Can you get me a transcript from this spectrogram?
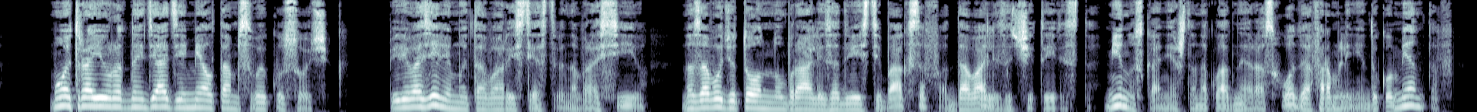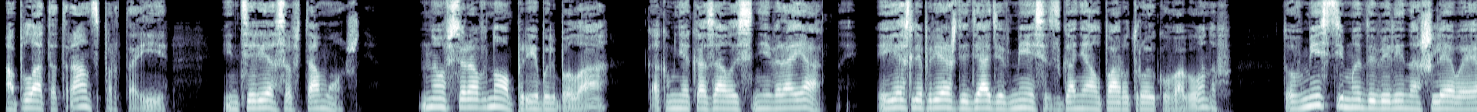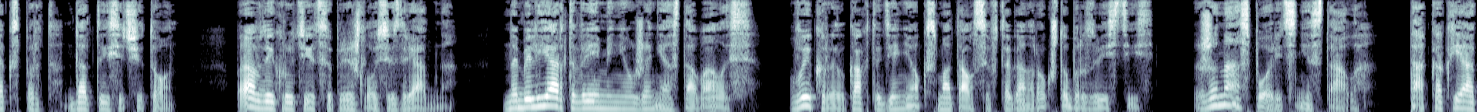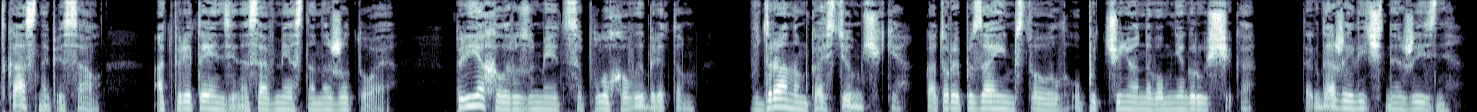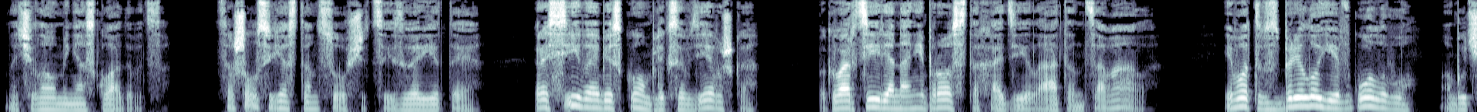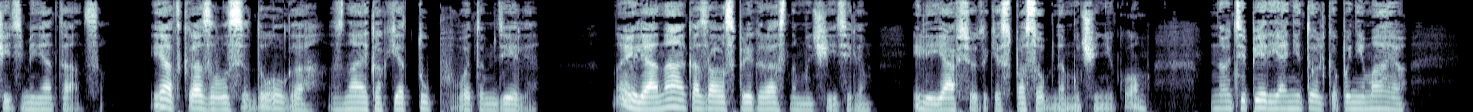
Мой троюродный дядя имел там свой кусочек. Перевозили мы товар, естественно, в Россию. На заводе тонну брали за 200 баксов, отдавали за 400. Минус, конечно, накладные расходы, оформление документов, оплата транспорта и интересов таможни. Но все равно прибыль была, как мне казалось, невероятной. И если прежде дядя в месяц сгонял пару-тройку вагонов, то вместе мы довели наш левый экспорт до тысячи тонн. Правда, и крутиться пришлось изрядно. На бильярд времени уже не оставалось. Выкроил как-то денек, смотался в Таганрог, чтобы развестись. Жена спорить не стала так как я отказ написал от претензий на совместно нажитое. Приехал, разумеется, плохо выбритым, в драном костюмчике, который позаимствовал у подчиненного мне грузчика. Тогда же и личная жизнь начала у меня складываться. Сошелся я с танцовщицей из варьете. Красивая, без комплексов девушка. По квартире она не просто ходила, а танцевала. И вот взбрело ей в голову обучить меня танцам. Я отказывался долго, зная, как я туп в этом деле. Ну или она оказалась прекрасным учителем, или я все-таки способным учеником. Но теперь я не только понимаю,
